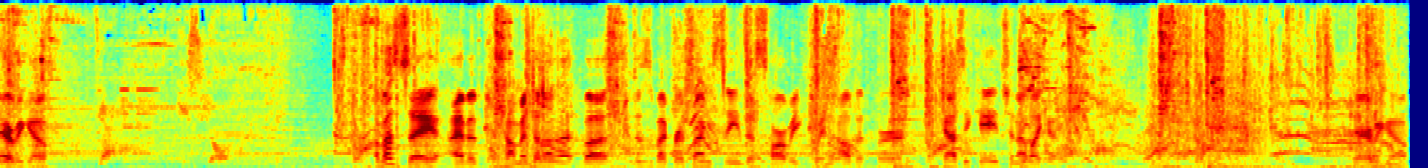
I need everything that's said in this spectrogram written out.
There we go. I must say, I haven't commented on that, but this is my first time seeing this Harley Quinn outfit for Cassie Cage, and I like it. There we go.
